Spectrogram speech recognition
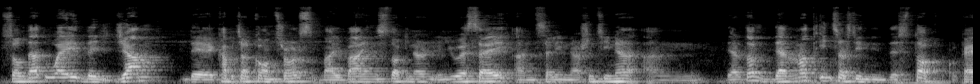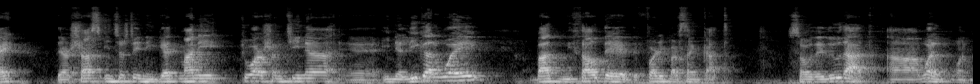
So that way they jump the capital controls by buying stock in the USA and selling in Argentina, and they're not, they're not interested in the stock, okay? They're just interested in get money to Argentina uh, in a legal way, but without the, the 40% cut. So they do that. Uh, well, well,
